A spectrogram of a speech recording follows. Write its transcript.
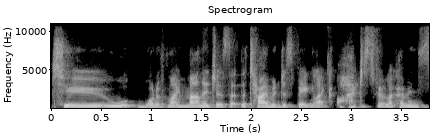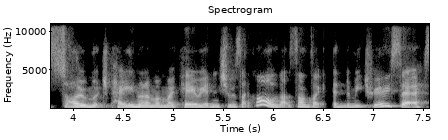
to one of my managers at the time and just being like oh i just feel like like I'm in so much pain when I'm on my period. And she was like, oh, that sounds like endometriosis.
